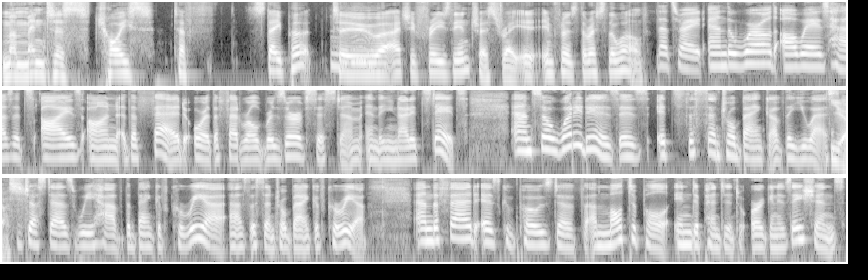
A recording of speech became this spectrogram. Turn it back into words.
momentous choice to. F- stay put to mm-hmm. uh, actually freeze the interest rate. It influenced the rest of the world. That's right. And the world always has its eyes on the Fed or the Federal Reserve System in the United States. And so what it is is it's the central bank of the US. Yes. Just as we have the Bank of Korea as the central bank of Korea. And the Fed is composed of uh, multiple independent organizations.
